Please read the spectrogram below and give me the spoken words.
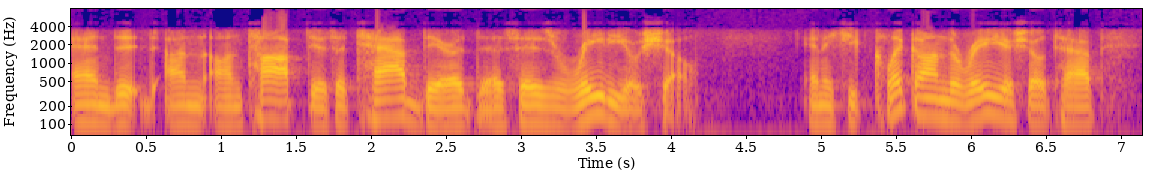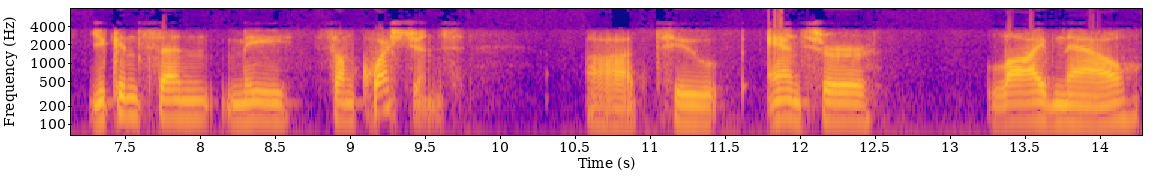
and on on top there's a tab there that says Radio Show, and if you click on the Radio Show tab, you can send me some questions uh, to answer live now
